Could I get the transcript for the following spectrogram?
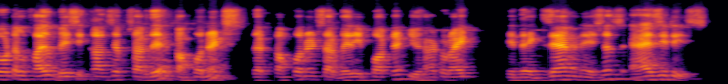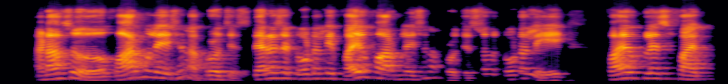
total five basic concepts are there, components. That components are very important. You have to write in the examinations as it is and also formulation approaches. There is a totally five formulation approaches. So totally five plus five,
